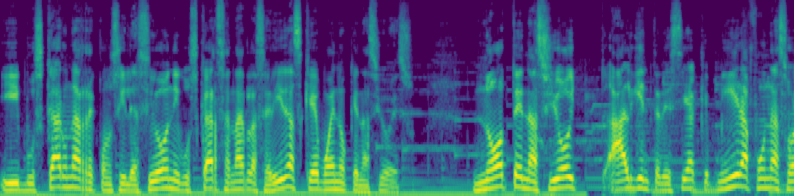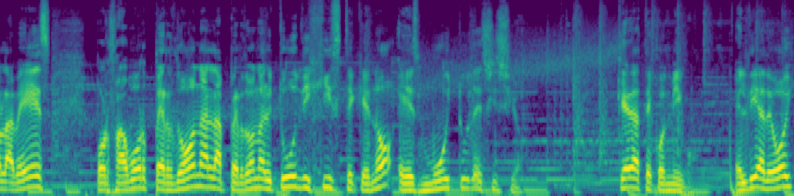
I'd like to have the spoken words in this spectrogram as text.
y buscar una reconciliación y buscar sanar las heridas. Qué bueno que nació eso. No te nació y alguien te decía que mira, fue una sola vez. Por favor, perdónala, perdónala. Y tú dijiste que no, es muy tu decisión. Quédate conmigo. El día de hoy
